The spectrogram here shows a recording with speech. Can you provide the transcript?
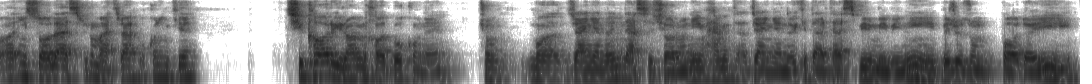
این سوال اصلی رو مطرح بکنیم که چی کار ایران می‌خواد بکنه. چون ما جنگنده نسل 4 همین جنگنده که در تصویر می‌بینید به جز اون بالایی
